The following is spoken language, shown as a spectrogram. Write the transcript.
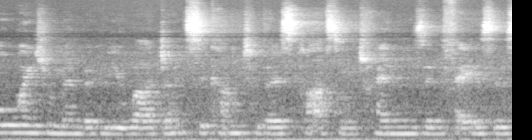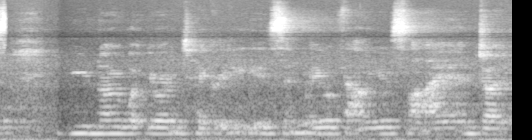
always remember who you are. Don't succumb to those passing trends and phases. You know what your integrity is and where your values lie, and don't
